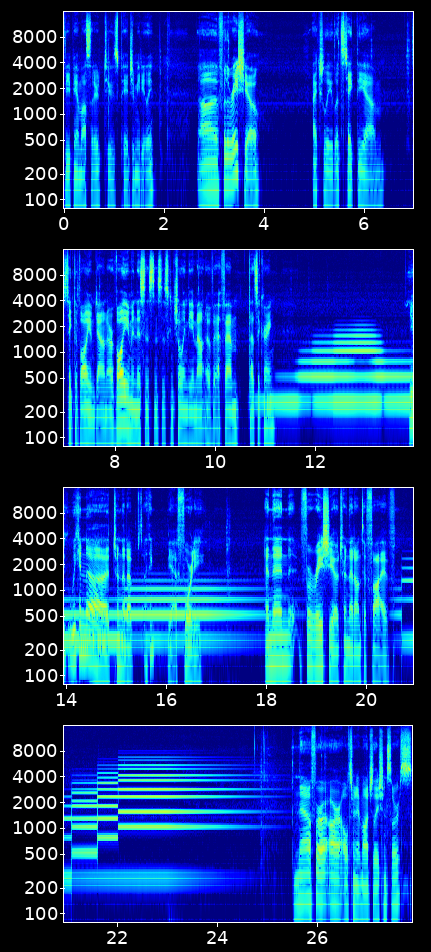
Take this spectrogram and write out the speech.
VPM oscillator 2's page immediately. Uh, for the ratio, actually, let's take the um, Let's take the volume down. Our volume in this instance is controlling the amount of FM that's occurring. You, we can uh, turn that up, I think, yeah, 40. And then for ratio, turn that on to 5. Now for our alternate modulation source,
